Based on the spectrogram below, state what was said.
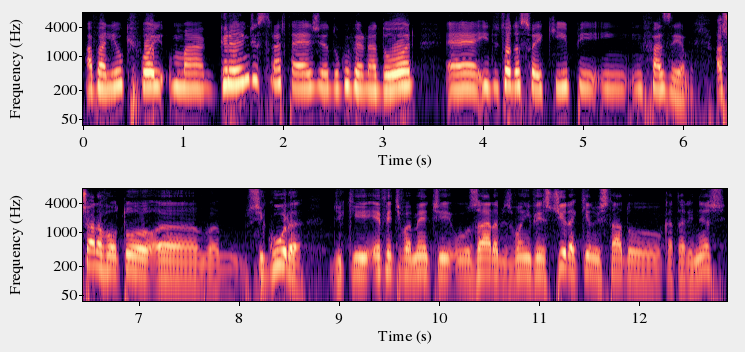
Avalio que foi uma grande estratégia do governador é, e de toda a sua equipe em, em fazê-lo. A senhora voltou uh, segura de que efetivamente os árabes vão investir aqui no Estado catarinense?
